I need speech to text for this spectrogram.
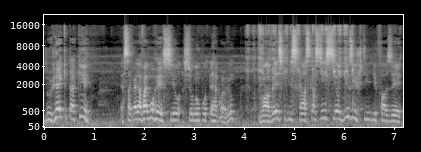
Do jeito que tá aqui, essa galha vai morrer se eu, se eu não pôr terra agora, viu? Uma vez que descasca assim, se eu desistir de fazer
